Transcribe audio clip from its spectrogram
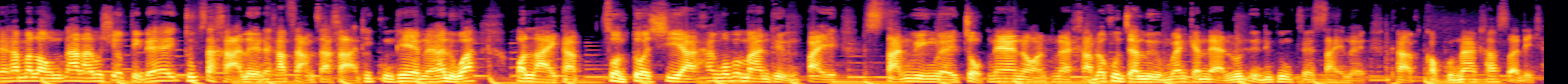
นะครับ มาลองหน้าร้านวชิออปติกได้ทุกสาขาเลยนะครับสามสาขาที่กรุงเทพนะฮะหรือว่าออนไลน์ครับ ส่วนตัวเชียร์ถ้างบประมาณถึงไปสตันวิงเลยจบแน่นอนนะครับแล้วคุณจะลืมแว่นกันแดดรุ่นอื่นที่คุณเคยใส่เลยครับขอบคุณมากครับสวัสดีครับ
